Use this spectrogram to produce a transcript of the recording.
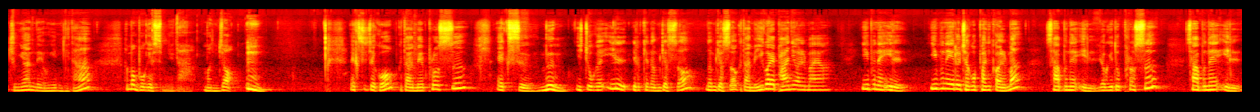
중요한 내용입니다. 한번 보겠습니다. 먼저 x제곱 그 다음에 플러스 x는 이쪽에 1 이렇게 넘겼어 넘겼어 그 다음에 이거의 반이 얼마야 2분의 1 2분의 1을 제곱하니까 얼마? 4분의 1. 여기도 플러스 4분의 1.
